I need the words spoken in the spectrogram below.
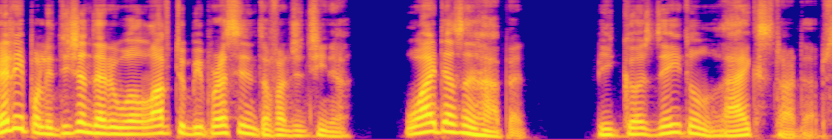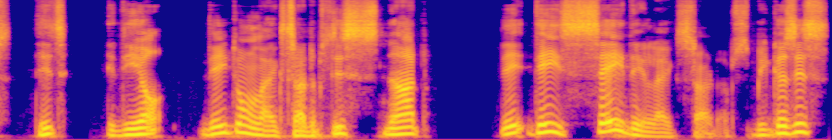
any politician that will love to be president of Argentina. Why doesn't happen? Because they don't like startups. This they, they don't like startups. This is not they, they say they like startups because it's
